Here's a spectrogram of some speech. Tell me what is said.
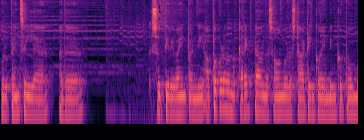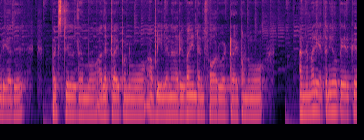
ஒரு பென்சிலில் அதை சுற்றி ரிவைண்ட் பண்ணி அப்போ கூட நம்ம கரெக்டாக அந்த சாங்கோட ஸ்டார்டிங்க்கோ எண்டிங்க்கோ போக முடியாது. பட் ஸ்டில் நம்ம அதை ட்ரை பண்ணுவோம். அப்படி இல்லைன்னா ரிவைண்ட் அண்ட் ஃபார்வர்ட் ட்ரை பண்ணுவோம். அந்த மாதிரி எத்தனையோ பேருக்கு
